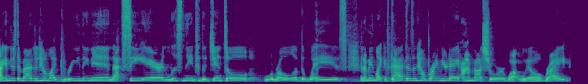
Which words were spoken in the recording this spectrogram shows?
I can just imagine him like breathing in that sea air and listening to the gentle roll of the waves. And I mean, like, if that doesn't help brighten your day, I'm not sure what will, right?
